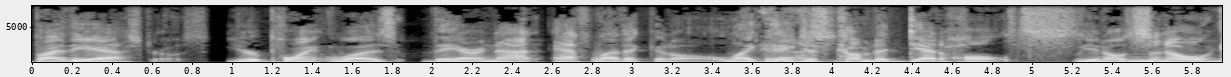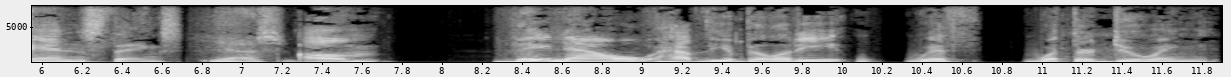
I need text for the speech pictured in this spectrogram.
by the Astros, your point was they are not athletic at all. Like they Yes. Mm-hmm. just come to dead halts. You know, Sano ends things. Yes. Um, they now have the ability with what they're doing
